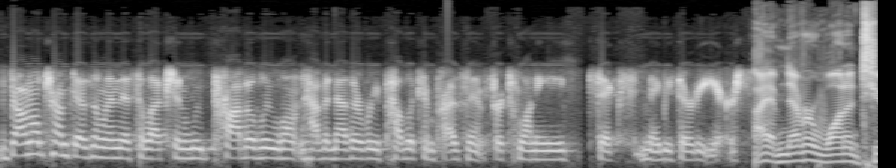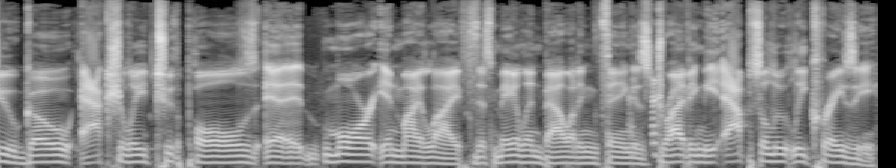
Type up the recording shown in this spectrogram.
Donald Trump doesn't win this election, we probably won't have another Republican president for 26, maybe 30 years. I have never wanted to go actually to the polls uh, more in my life. This mail in balloting thing is driving me absolutely crazy.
